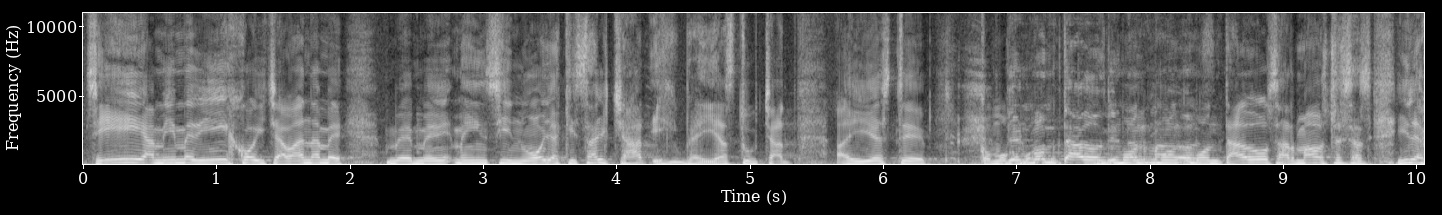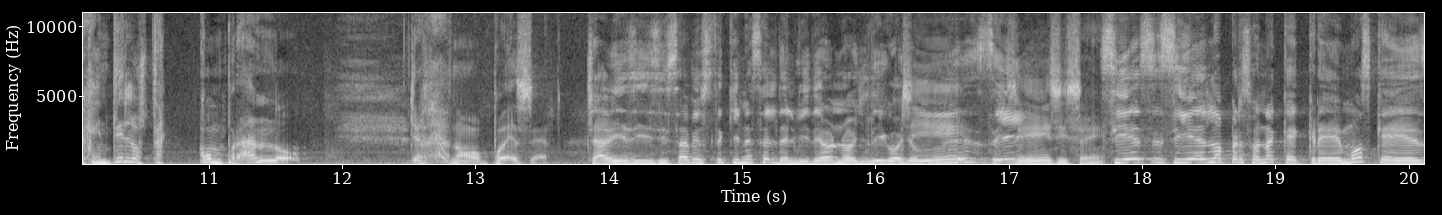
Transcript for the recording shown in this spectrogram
sí, a mí me dijo, y Chavana me, me, me- me insinuó, y aquí está el chat, y veías tu chat ahí, este, como. Bien como- montados, bien mon- mon- armados. montados, armados, y la gente lo está comprando. No puede ser. Chávez, ¿y si sabe usted quién es el del video? No, yo digo, yo Sí, sí, sí sé. Sí es, sí es la persona que creemos que es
